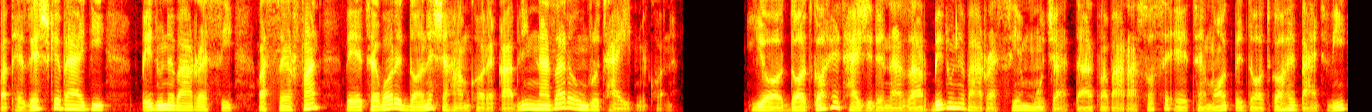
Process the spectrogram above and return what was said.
و پزشک بعدی بدون بررسی و صرفاً به اعتبار دانش همکار قبلی نظر اون رو تایید می‌کنه. یا دادگاه تجدید نظر بدون بررسی مجدد و بر اساس اعتماد به دادگاه بدوی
